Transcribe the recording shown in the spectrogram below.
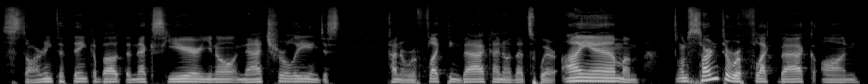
starting to think about the next year, you know, naturally, and just kind of reflecting back. I know that's where I am. I'm I'm starting to reflect back on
